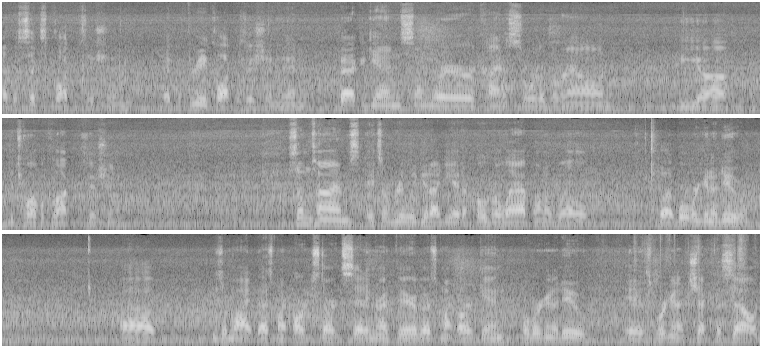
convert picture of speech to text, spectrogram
at the 6 o'clock position, at the 3 o'clock position, and then back again somewhere kind of sort of around the, uh, the 12 o'clock position sometimes it's a really good idea to overlap on a weld. But what we're gonna do, uh, these are my, that's my arc start setting right there, that's my arc in. What we're gonna do is we're gonna check this out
